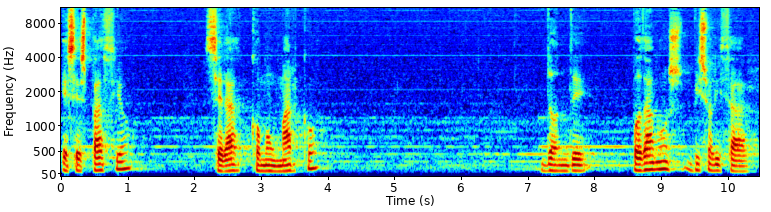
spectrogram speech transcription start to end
Ese espacio será como un marco donde podamos visualizar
